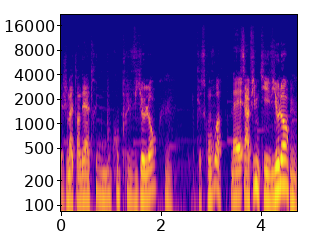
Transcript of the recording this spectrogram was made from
je m'attendais à un truc beaucoup plus violent Mm. Que ce qu'on voit. Mais C'est un film qui est violent, Mm.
